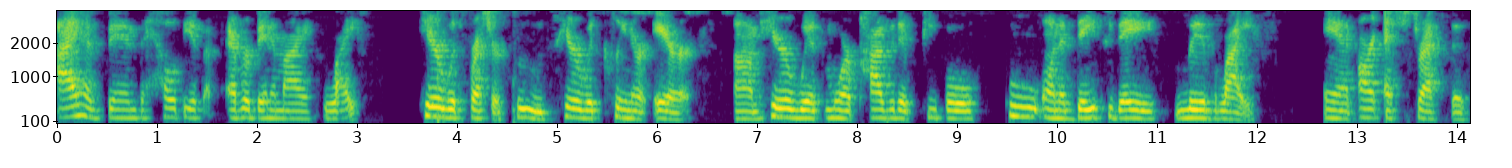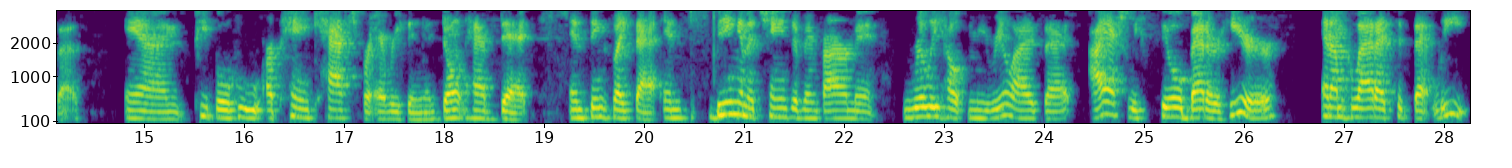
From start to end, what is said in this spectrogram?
I have been the healthiest I've ever been in my life. Here with fresher foods, here with cleaner air, um, here with more positive people who on a day to day live life and aren't as stressed as us and people who are paying cash for everything and don't have debt and things like that. And being in a change of environment really helped me realize that I actually feel better here. And I'm glad I took that leap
